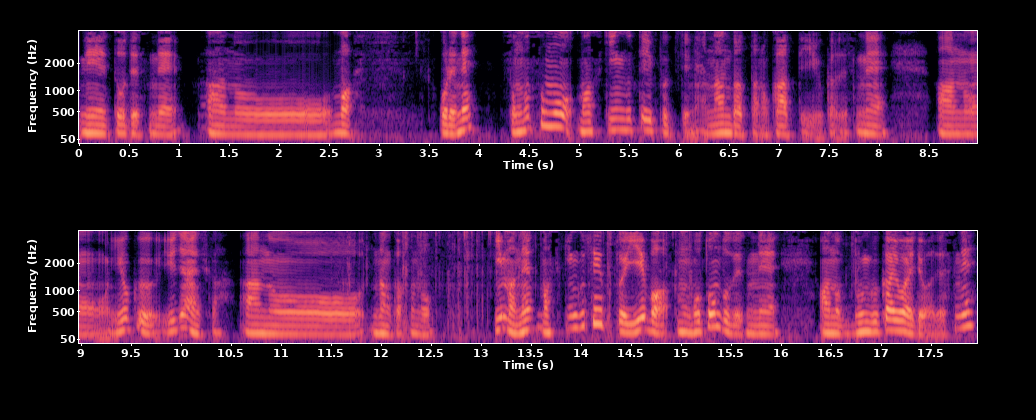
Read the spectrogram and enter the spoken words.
えーとですね、あのー、まあ、これね、そもそもマスキングテープっていうのは何だったのかっていうかですね、あのー、よく言うじゃないですか。あのー、なんかその、今ね、マスキングテープといえば、もうほとんどですね、あの、文具界隈ではですね、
